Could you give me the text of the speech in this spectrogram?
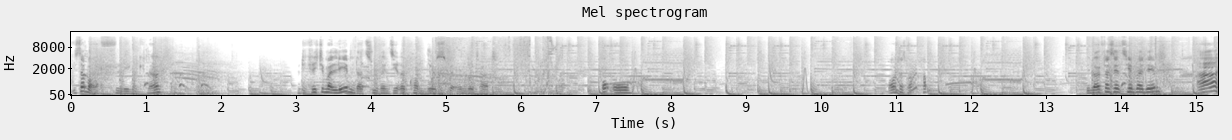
Die ist aber auch flink, ne? Und die kriegt immer Leben dazu, wenn sie ihre Kombos beendet hat. Oh oh. Oh, das war... Hab. Wie läuft das jetzt hier bei dem? Ah!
